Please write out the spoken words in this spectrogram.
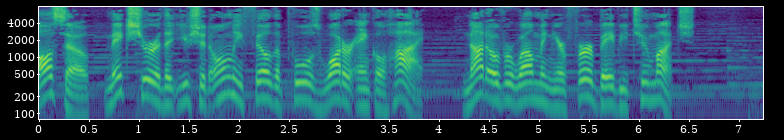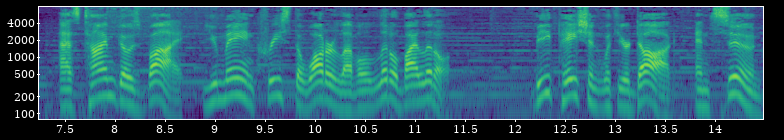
Also, make sure that you should only fill the pool's water ankle high, not overwhelming your fur baby too much. As time goes by, you may increase the water level little by little. Be patient with your dog, and soon,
